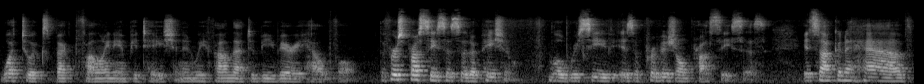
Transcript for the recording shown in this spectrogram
what to expect following amputation, and we found that to be very helpful. The first prosthesis that a patient will receive is a provisional prosthesis. It's not going to have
